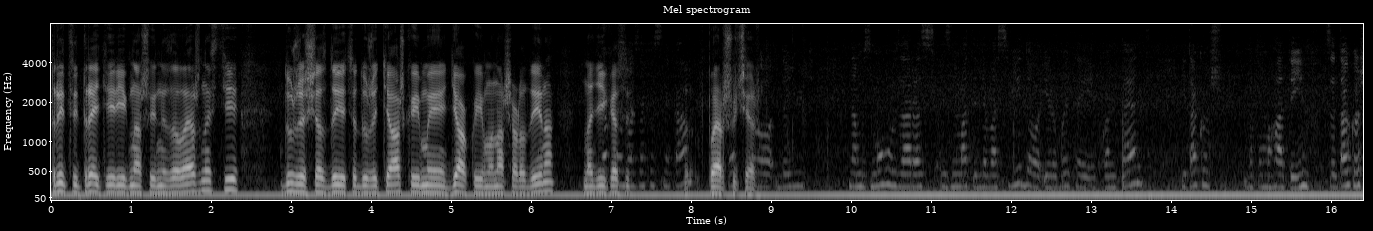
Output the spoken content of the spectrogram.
33-й рік нашої незалежності. Дуже зараз здається дуже тяжко. І ми дякуємо наша родина. Надійка Дякуємо захисникам в першу що чергу. дають нам змогу зараз знімати для вас відео і робити контент, і також допомагати їм. Це також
